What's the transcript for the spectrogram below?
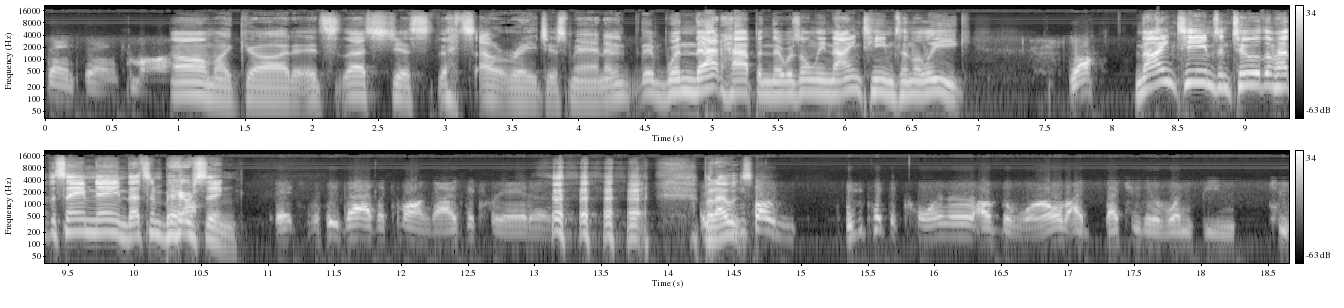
the same thing. Come on. Oh my god, it's that's just that's outrageous, man. And when that happened, there was only nine teams in the league. Yeah, Nine teams, and two of them had the same name. That's embarrassing. it's really bad. Like, come on, guys, get creative. But I If was you found- if you take the corner of the world, I bet you there wouldn't be two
